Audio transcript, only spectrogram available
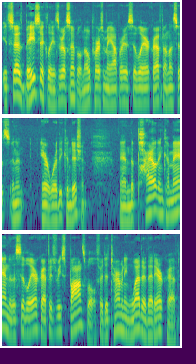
it says basically it's real simple. No person may operate a civil aircraft unless it's in an airworthy condition. And the pilot in command of the civil aircraft is responsible for determining whether that aircraft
